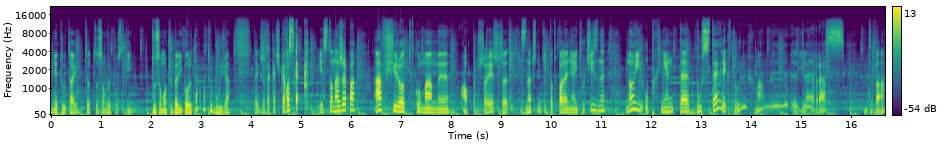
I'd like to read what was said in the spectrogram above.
nie tutaj, to, to są wypustki. Tu są oczy Bellybolta, a tu buzia. Także taka ciekawostka. A, Jest to narzepa, a w środku mamy, o proszę, jeszcze znaczniki podpalenia i trucizny, no i upchnięte boostery, których mamy ile? Raz, dwa,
